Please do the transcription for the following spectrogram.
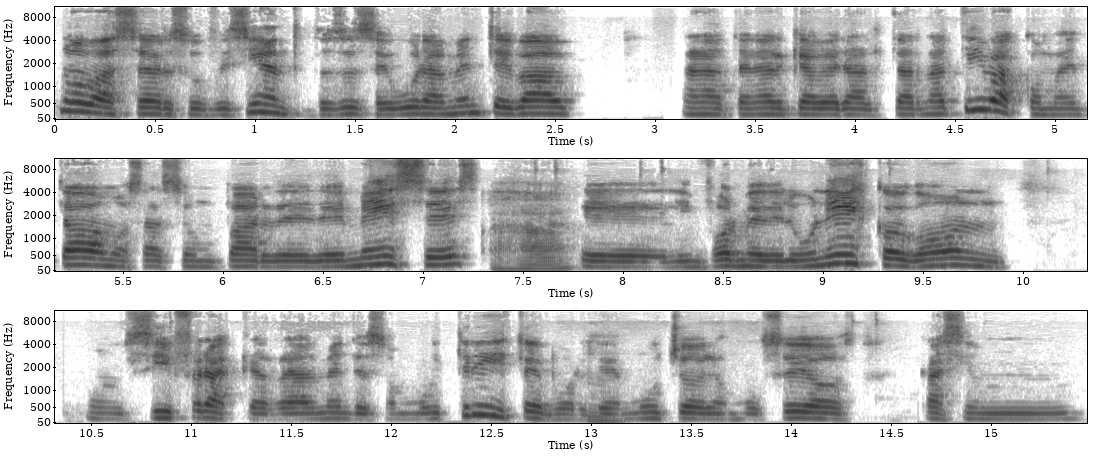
no va a ser suficiente. Entonces seguramente va, van a tener que haber alternativas. Comentábamos hace un par de, meses eh, el informe de la UNESCO con, cifras que realmente son muy tristes porque mm. muchos de los museos, casi un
